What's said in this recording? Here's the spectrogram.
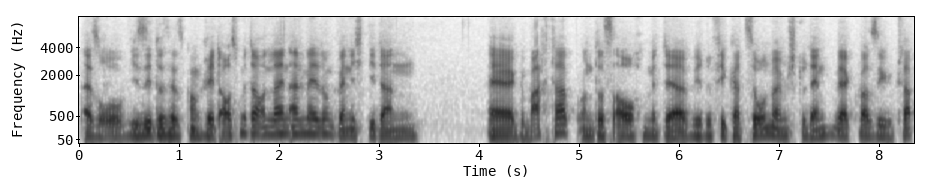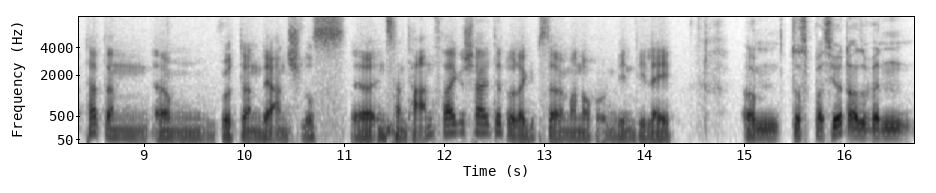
also wie sieht das jetzt konkret aus mit der Online-Anmeldung, wenn ich die dann äh, gemacht habe und das auch mit der Verifikation beim Studentenwerk quasi geklappt hat, dann ähm, wird dann der Anschluss äh, instantan freigeschaltet oder gibt's da immer noch irgendwie ein Delay? Ähm, das passiert also, wenn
